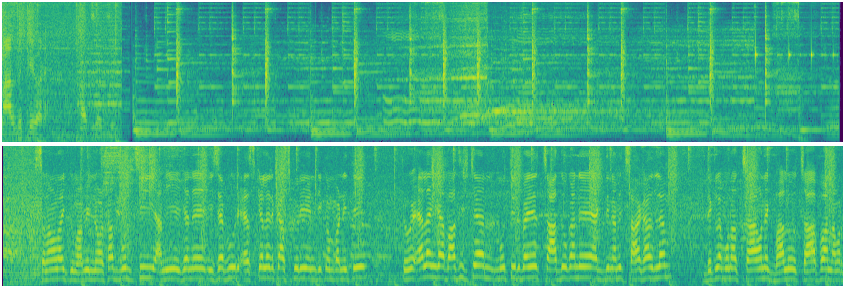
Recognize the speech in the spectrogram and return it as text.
মাল বিক্রি করে। আচ্ছা আচ্ছা। আসসালামু আলাইকুম, আমি নসাদ বলছি। আমি এখানে ইসাপুর এসকেলের কাজ করি এনডি কোম্পানিতে। তো এলাঙ্গা বাস স্ট্যান্ড, মতির ভাইয়ের চা দোকানে একদিন আমি চা খাওয়ালাম দেখলাম ওনার চা অনেক ভালো, চা পান। আমার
